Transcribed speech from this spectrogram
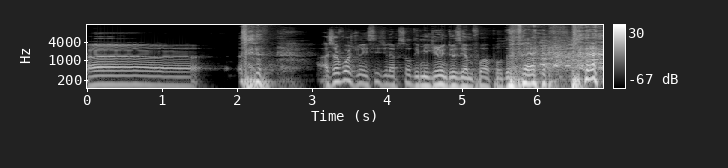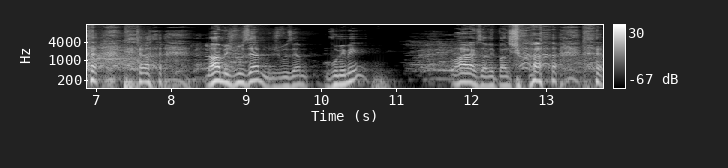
Euh... à chaque fois que je viens ici, j'ai l'impression d'émigrer une deuxième fois pour de vrai. non, mais je vous aime, je vous aime. Vous m'aimez? Ouais, vous avez pas le choix.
